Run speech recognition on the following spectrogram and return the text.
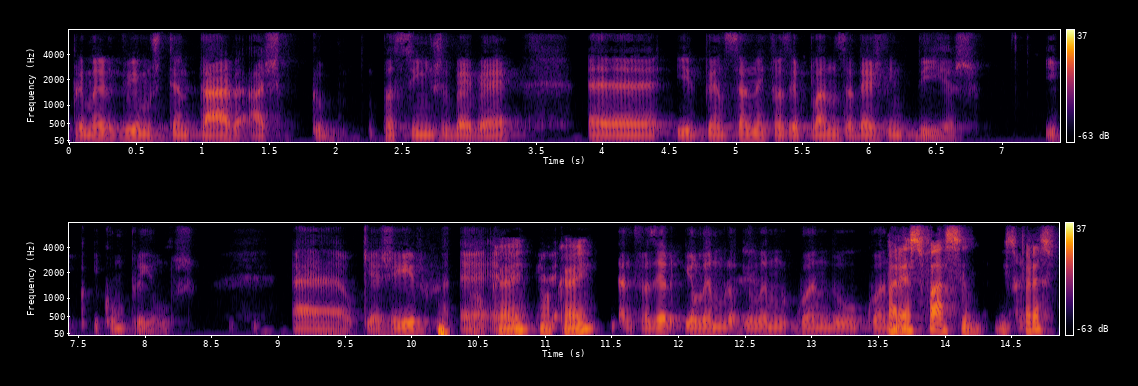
primeiro devíamos tentar, acho que passinhos de bebê, uh, ir pensando em fazer planos a 10, 20 dias e, e cumpri-los. Uh, o que é giro. É, ok, é, ok. Tanto fazer. Eu lembro, eu lembro quando, quando. Parece fácil. Isso parece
